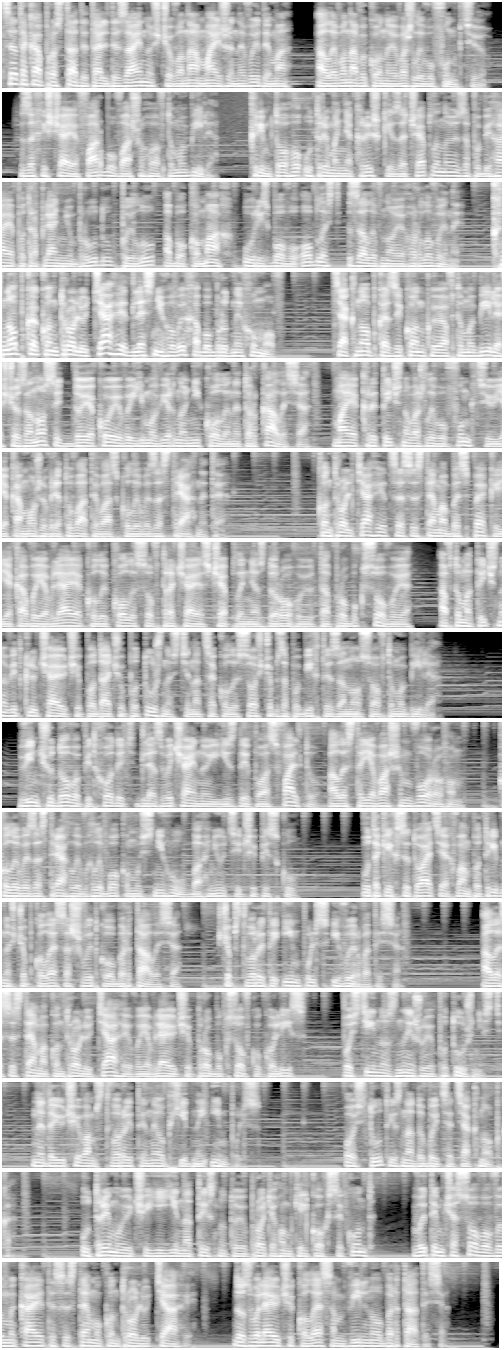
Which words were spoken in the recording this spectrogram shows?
Це така проста деталь дизайну, що вона майже невидима, але вона виконує важливу функцію захищає фарбу вашого автомобіля. Крім того, утримання кришки зачепленою запобігає потраплянню бруду, пилу або комах у різьбову область заливної горловини. Кнопка контролю тяги для снігових або брудних умов. Ця кнопка з іконкою автомобіля, що заносить, до якої ви, ймовірно, ніколи не торкалися, має критично важливу функцію, яка може врятувати вас, коли ви застрягнете. Контроль тяги це система безпеки, яка виявляє, коли колесо втрачає щеплення з дорогою та пробуксовує, автоматично відключаючи подачу потужності на це колесо, щоб запобігти заносу автомобіля. Він чудово підходить для звичайної їзди по асфальту, але стає вашим ворогом, коли ви застрягли в глибокому снігу, багнюці чи піску. У таких ситуаціях вам потрібно, щоб колеса швидко оберталися, щоб створити імпульс і вирватися. Але система контролю тяги, виявляючи пробуксовку коліс, постійно знижує потужність, не даючи вам створити необхідний імпульс. Ось тут і знадобиться ця кнопка. Утримуючи її натиснутою протягом кількох секунд, ви тимчасово вимикаєте систему контролю тяги, дозволяючи колесам вільно обертатися.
